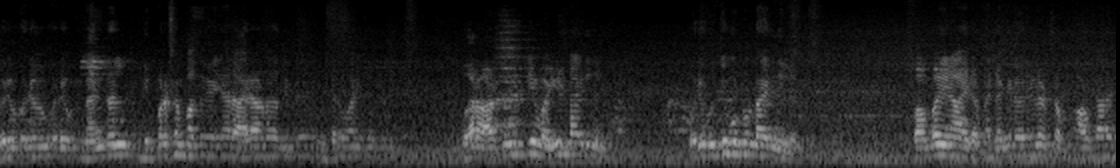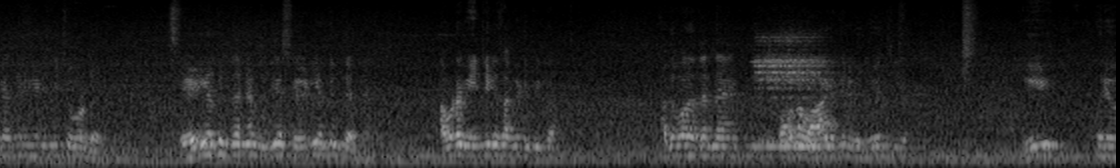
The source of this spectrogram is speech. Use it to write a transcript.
ഒരു ഒരു ഒരു മെന്റൽ ഡിപ്രഷൻ വന്നു കഴിഞ്ഞാൽ ആരാണ് അതിന്റെ ഉത്തരവാദിത്തം വേറെ ആൾട്ടർനേറ്റീവ് വഴി ഉണ്ടായിരുന്നില്ല. ഒരു ബുദ്ധിമുട്ടുണ്ടായിരുന്നില്ല. ഇപ്പം അമ്പതിനായിരം അല്ലെങ്കിൽ ഒരു ലക്ഷം ആൾക്കാരെ കേന്ദ്രീകരിച്ചുകൊണ്ട് സ്റ്റേഡിയത്തിൽ തന്നെ പുതിയ സ്റ്റേഡിയത്തിൽ തന്നെ അവിടെ മീറ്റിംഗ് സംഘടിപ്പിക്കാം അതുപോലെ തന്നെ തുറന്ന വാഹനത്തിന് വിജയം ചെയ്യാം. ഈ ഒരു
